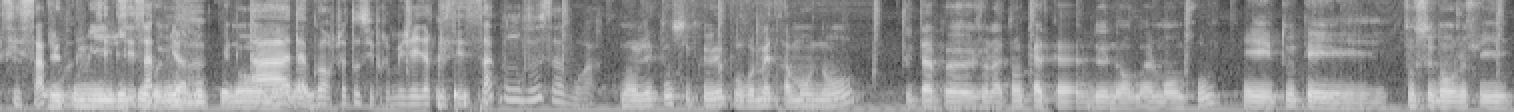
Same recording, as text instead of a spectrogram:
c'est ça qu'on veut. C'est ça qu'on veut. Ah, d'accord, je t'ai tout supprimé. J'allais dire que c'est ça qu'on veut savoir. Non, j'ai tout supprimé pour remettre à mon nom. Tu tapes euh, Jonathan 442, normalement on trouve. Et tout est. Tout ce dont je suis.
